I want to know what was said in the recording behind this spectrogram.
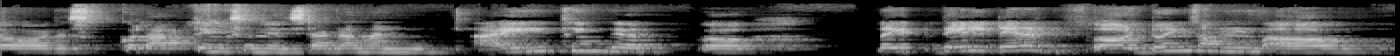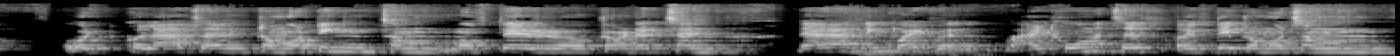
uh, this collab things in Instagram, and I think they're uh, like they they're uh, doing some uh, collabs and promoting some of their uh, products, and they are earning quite well at home itself. If they promote some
